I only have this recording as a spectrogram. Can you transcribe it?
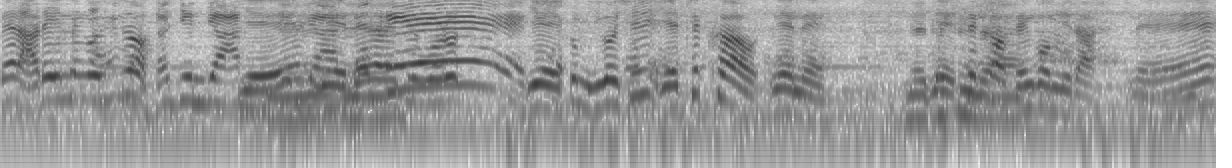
맨 아래 있는 거 있죠? 예맨 예, 예 아래 쪽으로 예 그럼 이것이 예 체크아웃. 네네. 네, 네. 네 예, 체크아웃 된 겁니다. 네.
